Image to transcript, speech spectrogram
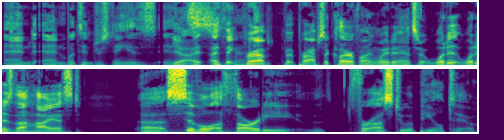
and and what's interesting is, is Yeah, I, I think perhaps perhaps a clarifying way to answer it. What is what is the highest uh, civil authority for us to appeal to?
